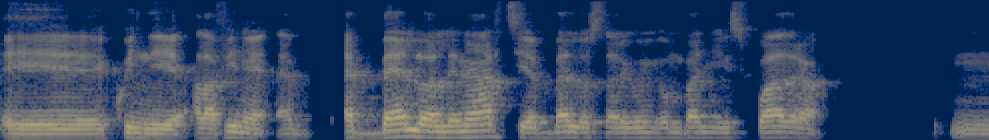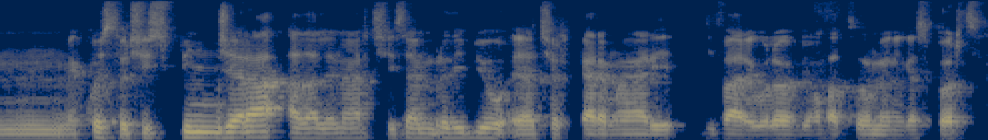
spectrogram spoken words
e quindi alla fine è, è bello allenarsi, è bello stare con i compagni di squadra mh, mm, e questo ci spingerà ad allenarci sempre di più e a cercare magari di fare quello che abbiamo fatto domenica scorsa.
